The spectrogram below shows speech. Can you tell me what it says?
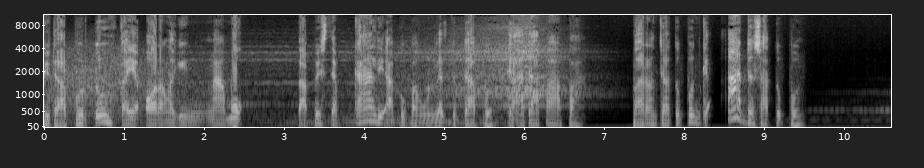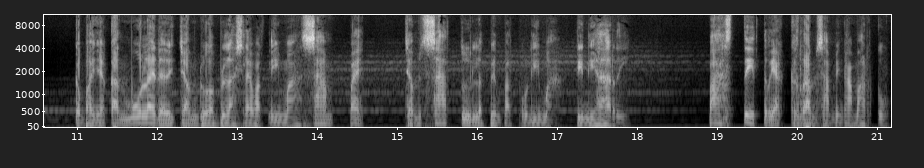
Di dapur tuh kayak orang lagi ngamuk. Tapi setiap kali aku bangun lihat ke dapur, gak ada apa-apa. Barang jatuh pun gak ada satupun. Kebanyakan mulai dari jam 12 lewat 5 sampai jam 1 lebih 45 dini hari. Pasti teriak geram samping kamarku.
